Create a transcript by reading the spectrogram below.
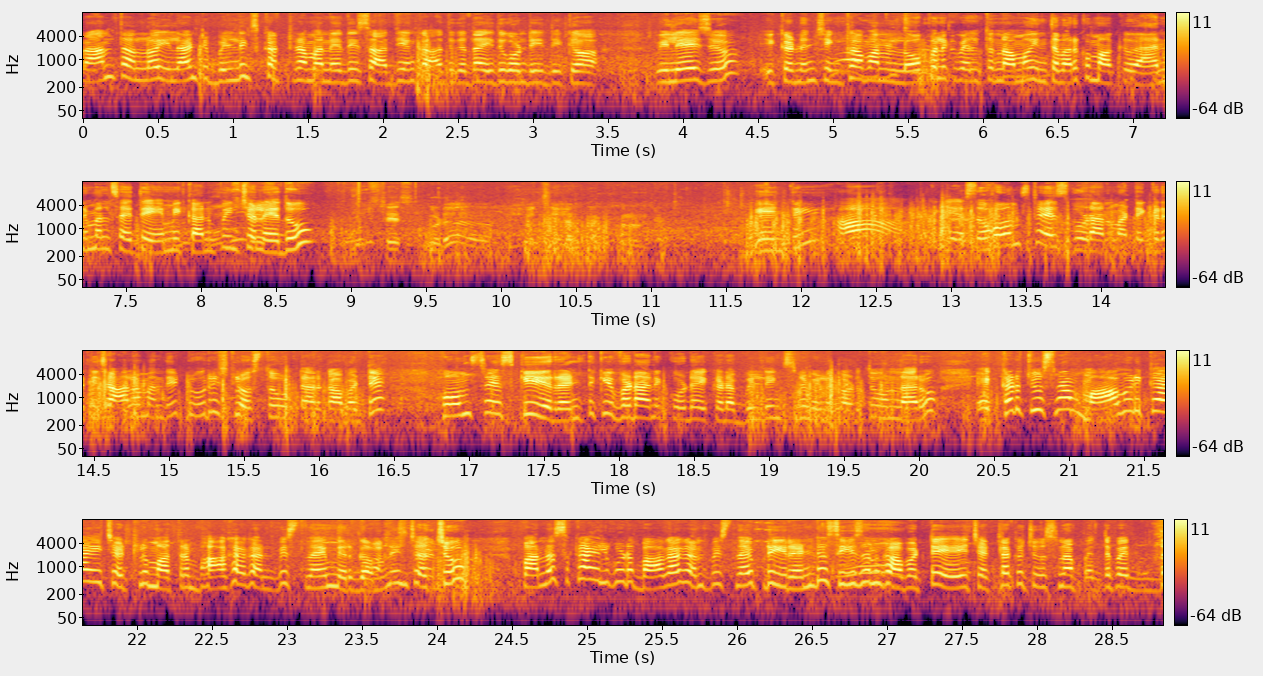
ప్రాంతాల్లో ఇలాంటి బిల్డింగ్స్ కట్టడం అనేది సాధ్యం కాదు కదా. ఇదిగోండి ఇది ఇక విలేజ్. ఇక్కడ నుంచి ఇంకా మనం లోపలికి వెళ్తున్నాము. ఇంతవరకు మాకు యానిమల్స్ అయితే ఏమీ కనిపించలేదు. కూడా ఏంటి? ఎస్ హోమ్ స్టేస్ కూడా అనమాట ఇక్కడికి చాలామంది టూరిస్టులు వస్తూ ఉంటారు కాబట్టి హోమ్ స్టేస్కి రెంట్కి ఇవ్వడానికి కూడా ఇక్కడ బిల్డింగ్స్ని వీళ్ళు కడుతూ ఉన్నారు. ఎక్కడ చూసినా మామిడికాయ చెట్లు మాత్రం బాగా కనిపిస్తున్నాయి. మీరు గమనించవచ్చు పనసకాయలు కూడా బాగా కనిపిస్తున్నాయి. ఇప్పుడు ఈ రెండు సీజన్ కాబట్టి ఏ చెట్లకు చూసినా పెద్ద పెద్ద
